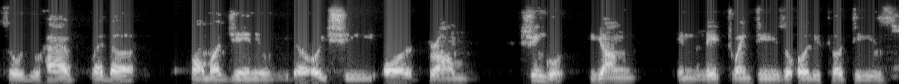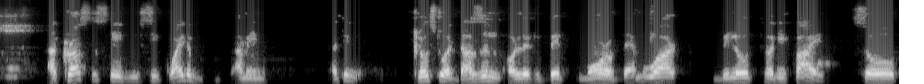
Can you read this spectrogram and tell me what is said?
So you have whether former JNU leader Aishe or from Singur, young in late 20s or early 30s. Across the state, we see quite a, I mean, I think close to a dozen or a little bit more of them who are below 35. So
